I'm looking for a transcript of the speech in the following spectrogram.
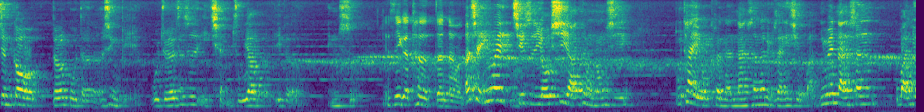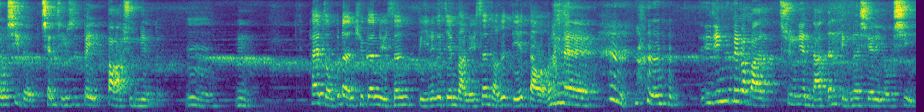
建构德古的性别，我觉得这是以前主要的一个因素，也是一个特征呢。而且因为其实游戏啊这种东西，不太有可能男生跟女生一起玩，因为男生玩游戏的前提是被爸爸训练的。嗯嗯，他总不能去跟女生比那个肩膀，女生早就跌倒了。已经是被爸爸训练的登顶那些的游戏，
